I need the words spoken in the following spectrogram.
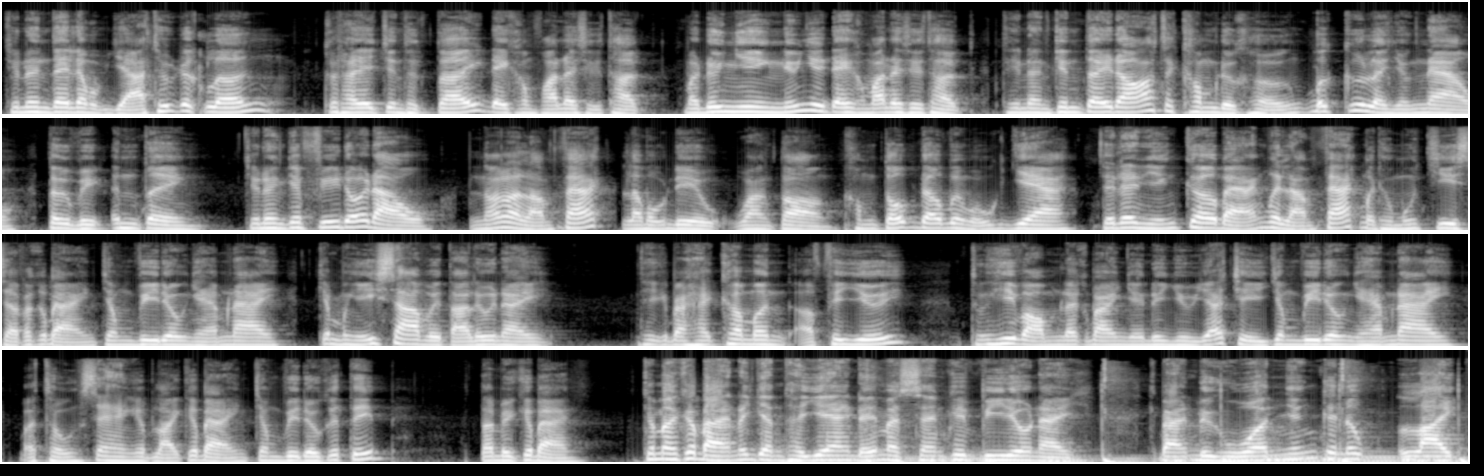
Cho nên đây là một giả thuyết rất lớn, có thể trên thực tế đây không phải là sự thật và đương nhiên, nếu như đây không phải là sự thật, thì nền kinh tế đó sẽ không được hưởng bất cứ lợi nhuận nào từ việc in tiền cho nên cái phía đối đầu, nó là lạm phát, là một điều hoàn toàn không tốt đối với một quốc gia. Cho nên những cơ bản về lạm phát mình thường muốn chia sẻ với các bạn trong video ngày hôm nay. Các bạn nghĩ sao về tài liệu này? Thì các bạn hãy comment ở phía dưới. thường hy vọng là các bạn nhận được nhiều giá trị trong video ngày hôm nay và Thuận sẽ hẹn gặp lại các bạn trong video kế tiếp. Tạm biệt các bạn. Cảm ơn các bạn đã dành thời gian để mà xem cái video này. Các bạn đừng quên nhấn cái nút like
